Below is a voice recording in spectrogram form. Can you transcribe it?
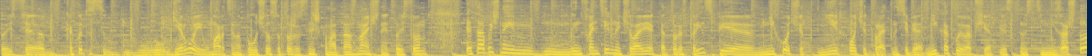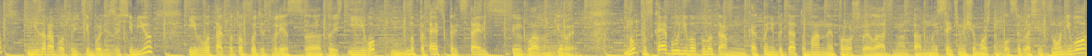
то есть э, какой-то у- герой у Мартина получился тоже слишком однозначный. То есть он... Это обычный инфантильный человек, который, в принципе, не хочет, не хочет брать на себя никакой вообще ответственности ни за что, ни за работу, и тем более за семью. И вот так вот уходит в лес. э, То есть и его, ну, пытается представить главным героем. Ну, пускай бы у него было там какое-нибудь, да, туманное прошлое, ладно, там с этим еще можно было согласиться. Но у него,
